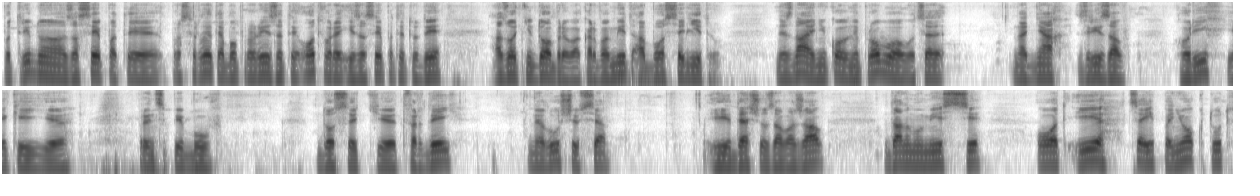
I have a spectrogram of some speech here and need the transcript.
потрібно засипати, просверлити або прорізати отвори і засипати туди азотні добрива, карбамід або селітру. Не знаю, ніколи не пробував. Оце на днях зрізав горіх, який, е, в принципі, був досить е, твердий, не лущився і дещо заважав в даному місці. От, і цей пеньок тут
